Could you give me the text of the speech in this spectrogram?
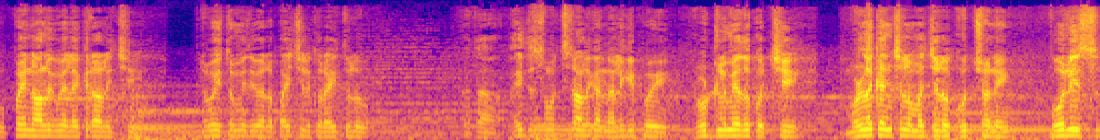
ముప్పై నాలుగు వేల ఎకరాలు ఇచ్చి ఇరవై తొమ్మిది వేల పైచిలకు రైతులు గత ఐదు సంవత్సరాలుగా నలిగిపోయి రోడ్ల మీదకు వచ్చి ముళ్ళ కంచెల మధ్యలో కూర్చొని పోలీసు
